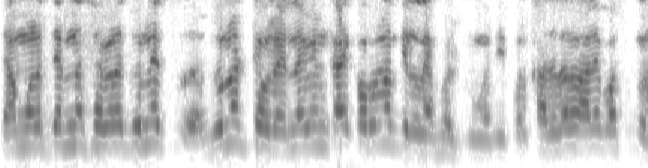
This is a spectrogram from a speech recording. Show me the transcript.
त्यामुळे त्यांना सगळं जुनेच जुनच ठेवलंय. नवीन काय करूनच दिलं नाही फलटणमध्ये. पण खासदार झाल्यापासून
